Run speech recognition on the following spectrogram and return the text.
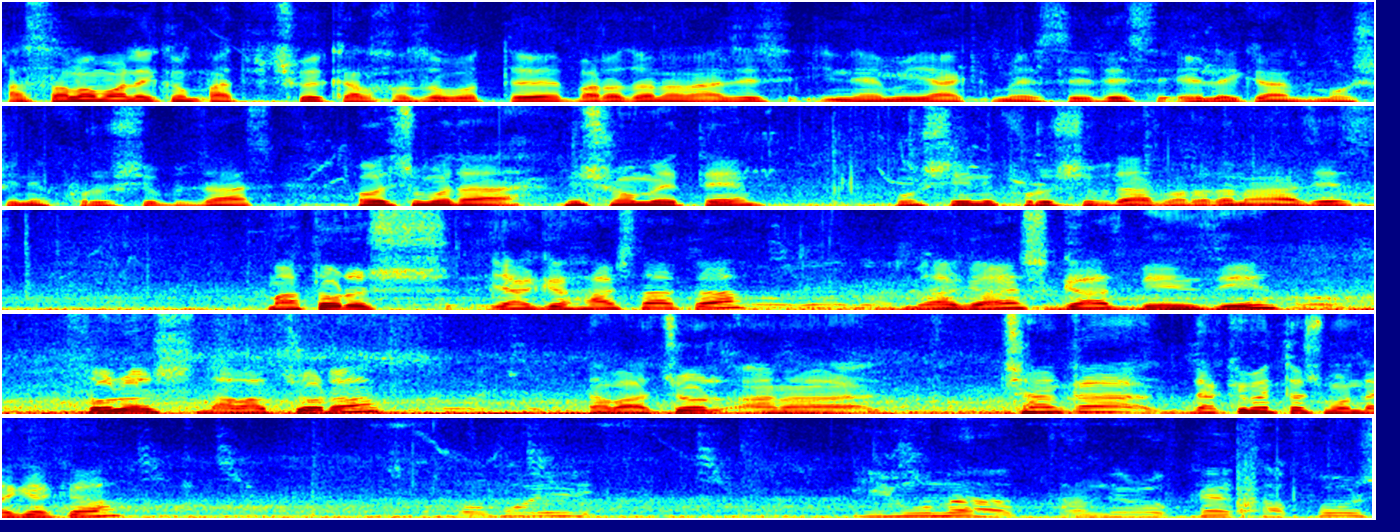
ассалому алайкум подписчикои колхозобод тв бародарони азиз инами як мерседес элегант мошини фурӯшӣ будааст. Ҳозир шумода нишон метем. Мошини фурӯшӣ будааст бародарони азиз. Моторш як ҳашт ака? Як ҳашт газ бензин. Солаш навадчора? Навадчор ана чанqa документаш мондаги ака? По-моему, июна тонировкаи қафош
